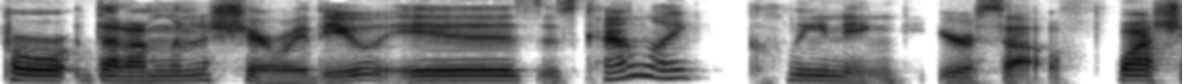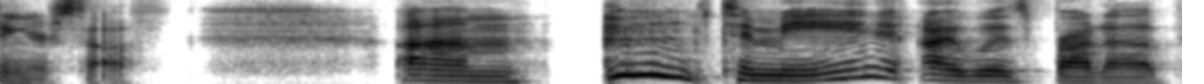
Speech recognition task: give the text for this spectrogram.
for that I'm going to share with you is it's kind of like cleaning yourself, washing yourself. Um, to me, I was brought up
